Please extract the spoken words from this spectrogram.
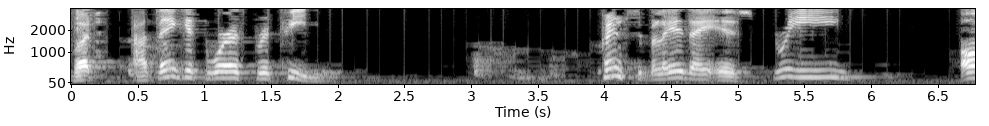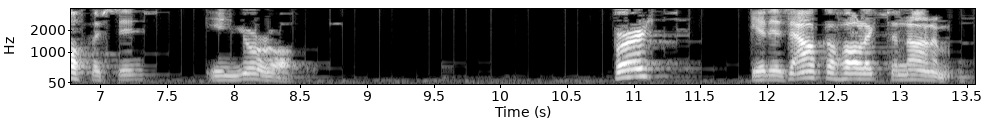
but I think it's worth repeating. Principally, there is three offices in your office. First, it is Alcoholics Anonymous.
